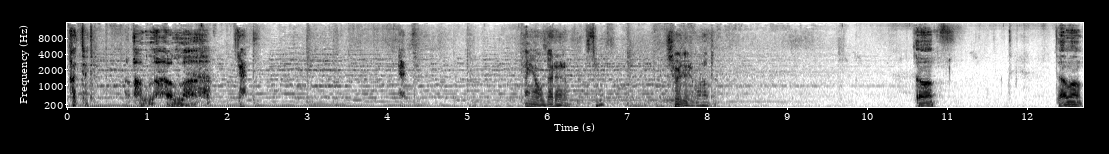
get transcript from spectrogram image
Hadi hadi. Allah Allah. Gel. Gel. Ben yolda ararım. Tamam. Söylerim ona da. Tamam. Tamam.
